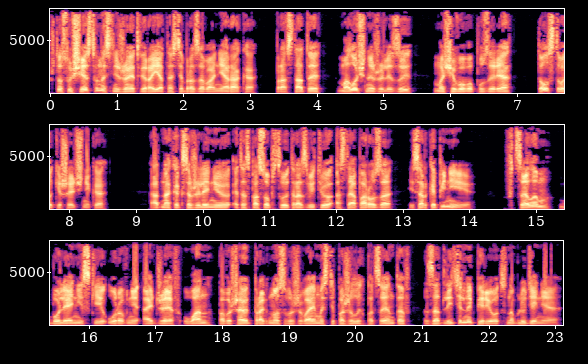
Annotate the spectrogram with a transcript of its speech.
что существенно снижает вероятность образования рака, простаты, молочной железы, мочевого пузыря, толстого кишечника. Однако, к сожалению, это способствует развитию остеопороза и саркопении. В целом, более низкие уровни IGF-1 повышают прогноз выживаемости пожилых пациентов за длительный период наблюдения.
